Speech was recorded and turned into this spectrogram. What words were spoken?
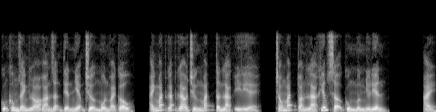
cũng không rảnh lo oán giận tiền nhiệm trưởng môn vài câu, ánh mắt gắt gao trừng mắt tần lạc ý đi trong mắt toàn là khiếp sợ cùng mừng như điên. Ai?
